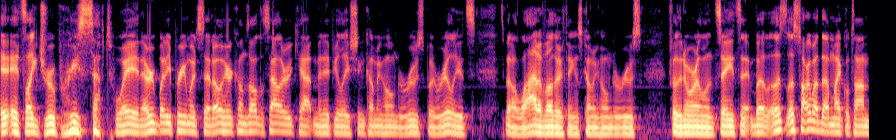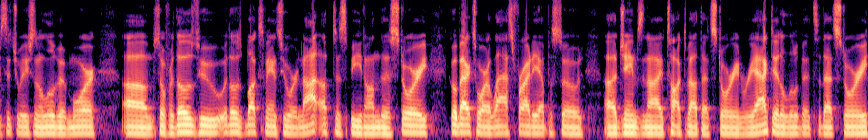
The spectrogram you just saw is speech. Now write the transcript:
it, it's like Drew Brees stepped away, and everybody pretty much said, "Oh, here comes all the salary cap manipulation coming home to roost." But really, it's it's been a lot of other things coming home to roost for the New Orleans Saints. But let's let's talk about that Michael Thomas situation a little bit more. Um, so for those who those Bucks fans who are not up to speed on this story, go back to our last Friday episode. Uh, James and I talked about that story and reacted a little bit to that story.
